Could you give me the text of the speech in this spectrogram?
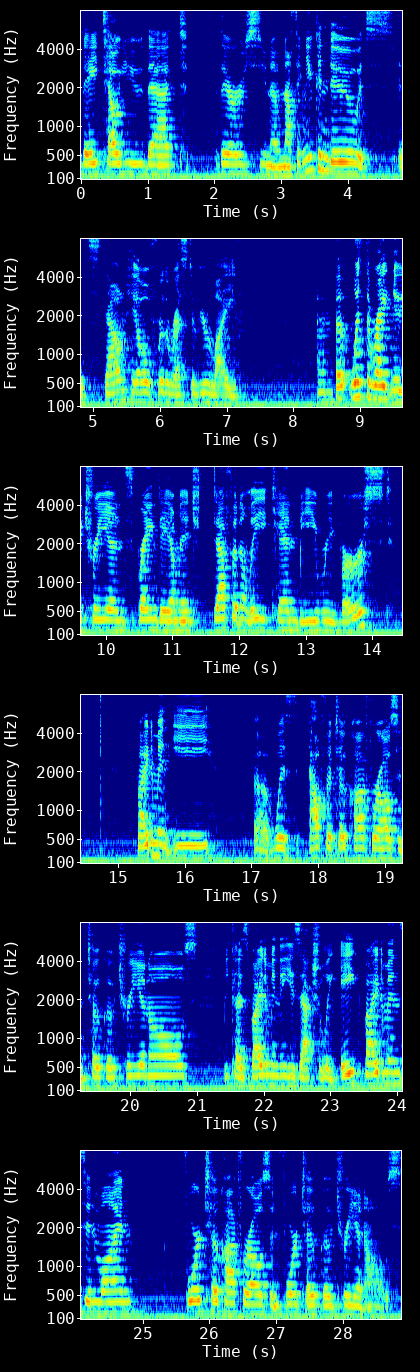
they tell you that there's, you know, nothing you can do. It's it's downhill for the rest of your life. Um, but with the right nutrients, brain damage definitely can be reversed. Vitamin E uh, with alpha tocopherols and tocotrienols because vitamin E is actually eight vitamins in one, four tocopherols, and four tocotrienols.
